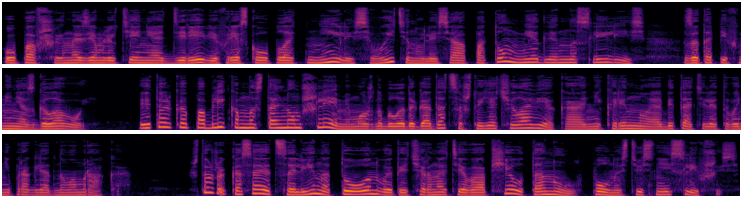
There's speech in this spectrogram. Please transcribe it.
Упавшие на землю тени от деревьев резко уплотнились, вытянулись, а потом медленно слились, затопив меня с головой. И только по бликам на стальном шлеме можно было догадаться, что я человек, а не коренной обитатель этого непроглядного мрака. Что же касается Лина, то он в этой черноте вообще утонул, полностью с ней слившись,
